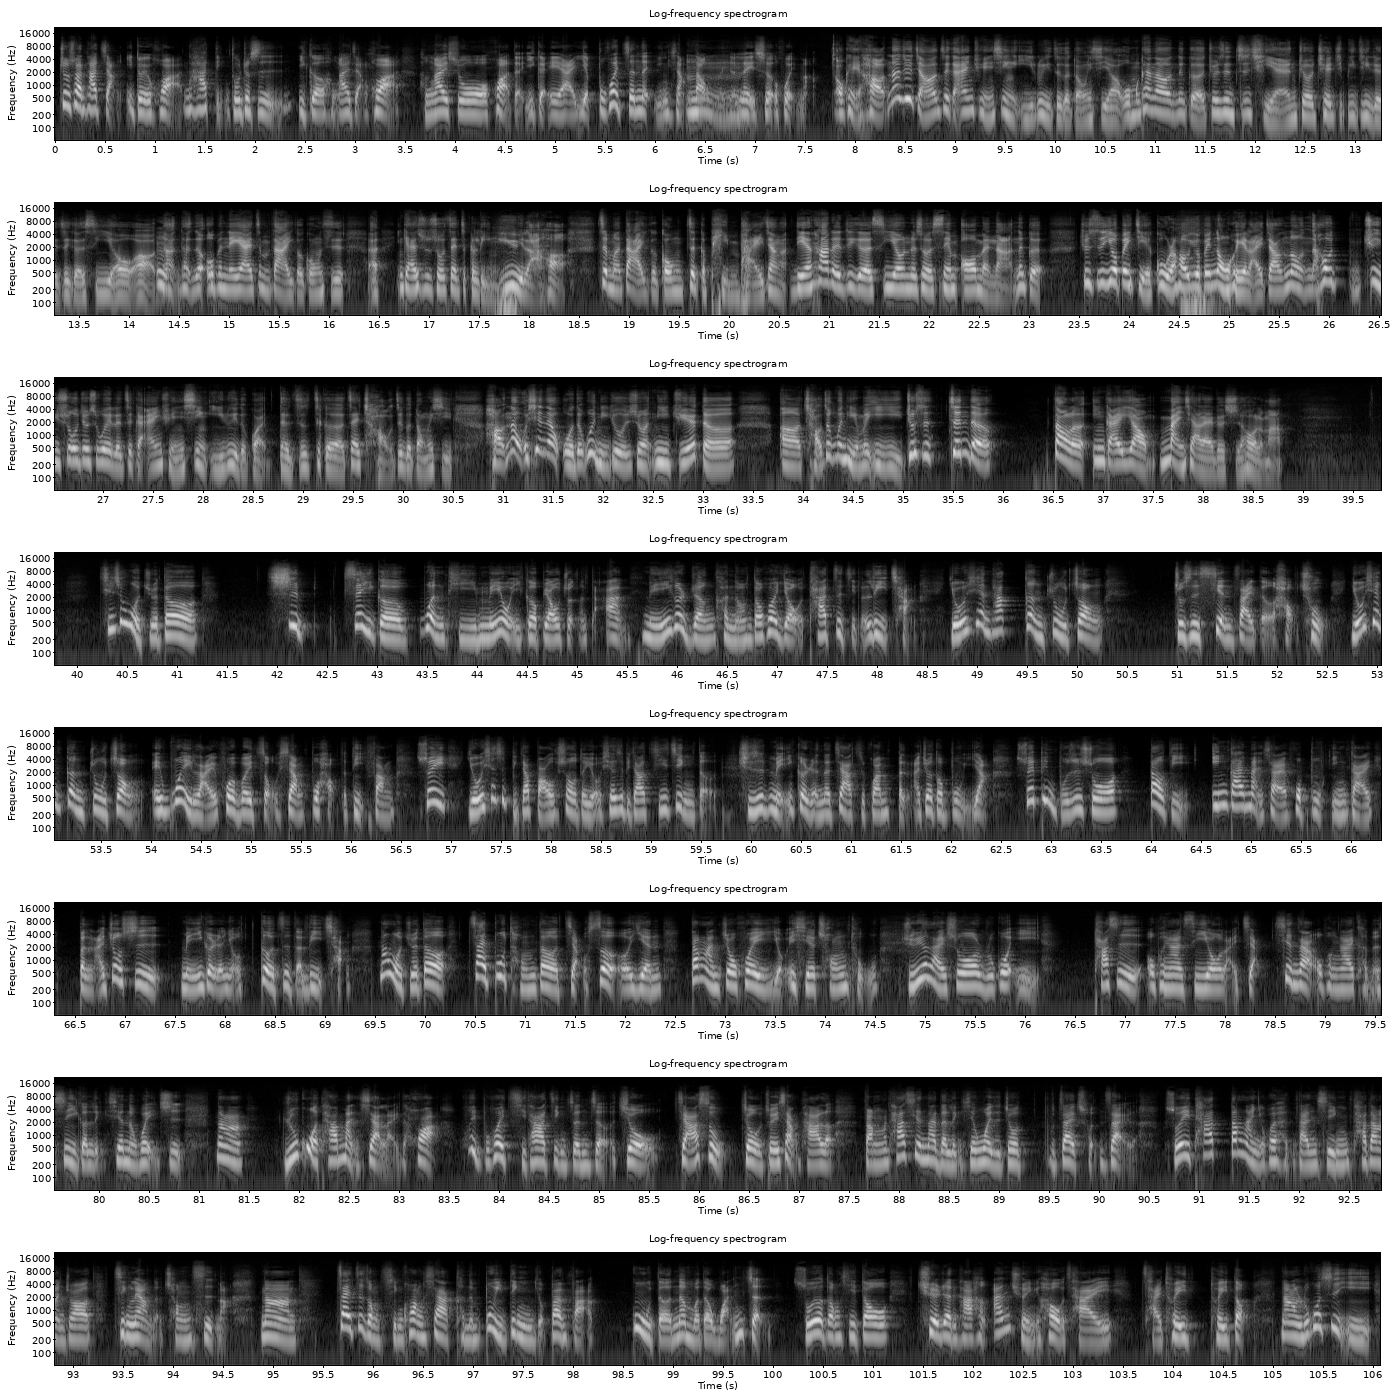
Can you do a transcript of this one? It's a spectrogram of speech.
就算他讲一堆话，那他顶多就是一个很爱讲话、很爱说话的一个 AI，也不会真的影响到我们人类社会嘛。嗯。OK，好，那就讲到这个安全性疑虑这个东西啊。我们看到那个就是之前就 ChatGPT 的这个 CEO 啊，嗯、那他的 OpenAI 这么大一个公司，呃，应该是说在这个领域啦哈，这么大一个公这个品牌这样，连他的这个 CEO 那时候 Sam Altman 啊，那个就是又被解雇，然后又被弄回来这样弄，然后据说就是为了这个安全性疑虑的关的这这个在炒。这个东西好，那我现在我的问题就是说，你觉得呃，炒这个问题有没有意义？就是真的到了应该要慢下来的时候了吗？其实我觉得是这个问题没有一个标准的答案，每一个人可能都会有他自己的立场，有一些人他更注重。就是现在的好处，有一些人更注重，哎，未来会不会走向不好的地方？所以有一些是比较保守的，有些是比较激进的。其实每一个人的价值观本来就都不一样，所以并不是说到底应该慢下来或不应该，本来就是每一个人有各自的立场。那我觉得在不同的角色而言，当然就会有一些冲突。举例来说，如果以他是 OpenAI CEO 来讲，现在 OpenAI 可能是一个领先的位置。那如果他慢下来的话，会不会其他竞争者就加速就追上他了？反而他现在的领先位置就不再存在了。所以他当然也会很担心，他当然就要尽量的冲刺嘛。那在这种情况下，可能不一定有办法顾得那么的完整，所有东西都确认它很安全以后才才推推动。那如果是以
